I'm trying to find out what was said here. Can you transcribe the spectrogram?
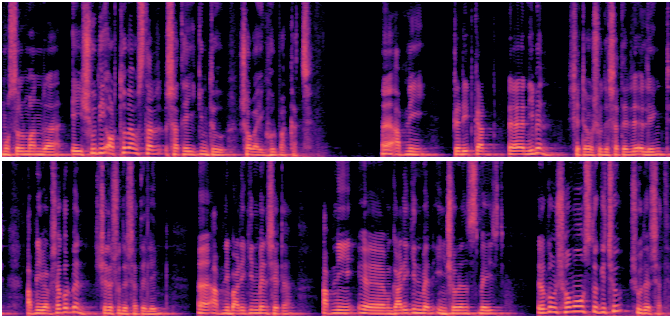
মুসলমানরা এই সুদি অর্থ ব্যবস্থার সাথেই কিন্তু সবাই ঘুরপাক খাচ্ছে। হ্যাঁ আপনি ক্রেডিট কার্ড নেবেন, সেটাও সুদের সাথে লিঙ্কড আপনি ব্যবসা করবেন, সেটা সুদের সাথে লিঙ্ক হ্যাঁ আপনি বাড়ি কিনবেন, সেটা। আপনি গাড়ি কিনবেন ইন্স্যুরেন্স বেসড এরকম সমস্ত কিছু সুদের সাথে।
